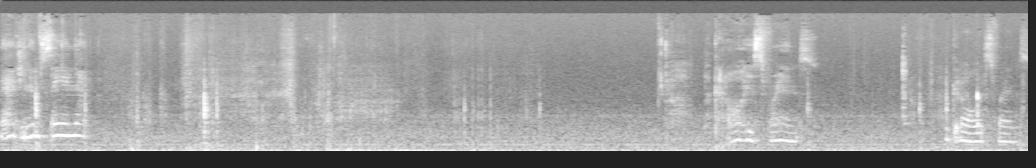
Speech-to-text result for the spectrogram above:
Imagine him saying that. Look at all his friends. Look at all his friends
